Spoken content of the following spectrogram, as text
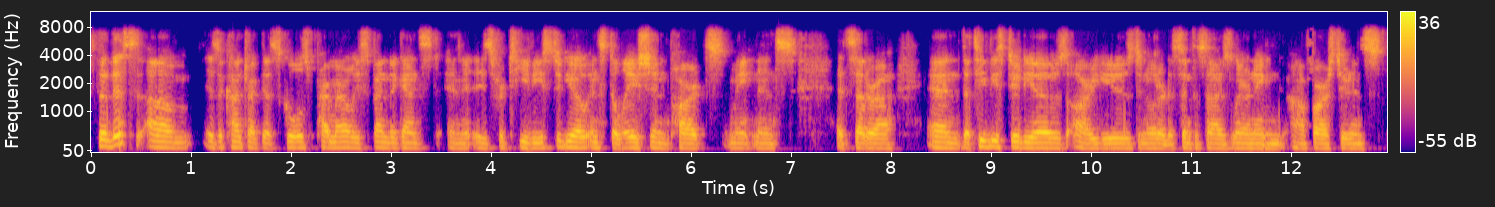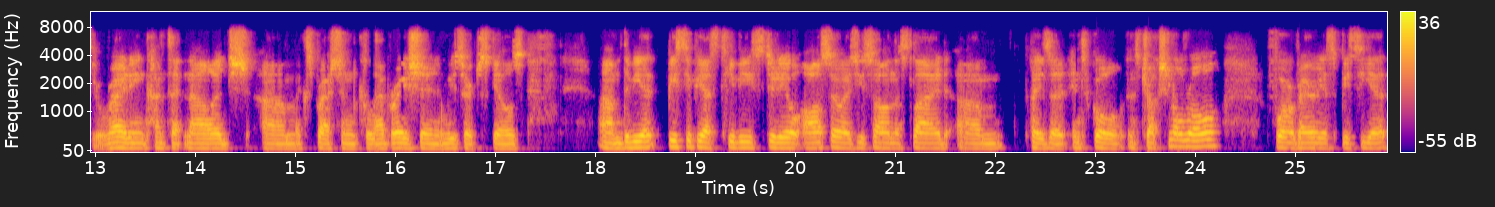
So this um, is a contract that schools primarily spend against, and it is for TV studio installation, parts, maintenance, et cetera. And the TV studios are used in order to synthesize learning uh, for our students through writing, content knowledge, um, expression, collaboration, and research skills. Um, The BCPS TV studio also, as you saw on the slide, um, plays an integral instructional role for various BC,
